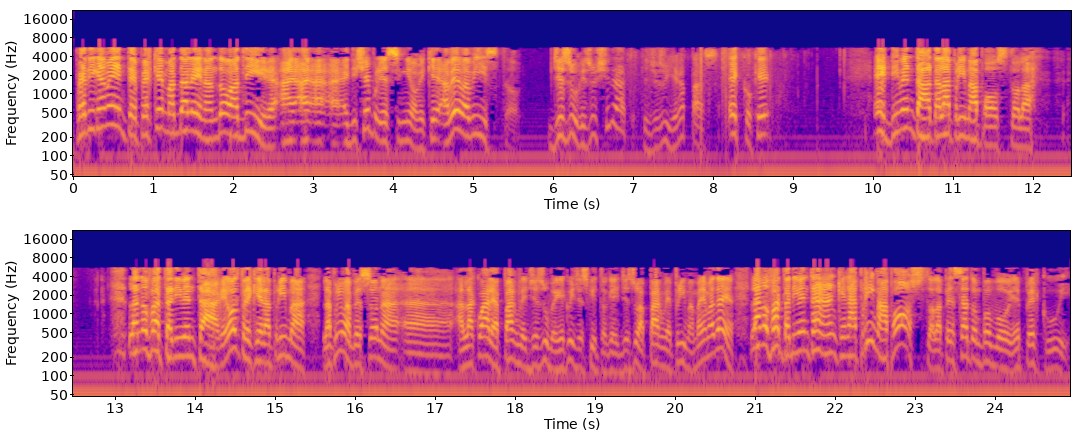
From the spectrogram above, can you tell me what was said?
Praticamente perché Maddalena andò a dire ai, ai, ai discepoli del Signore che aveva visto Gesù risuscitato, che Gesù gli era apparso, ecco che è diventata la prima apostola l'hanno fatta diventare, oltre che la prima, la prima persona eh, alla quale apparve Gesù, perché qui c'è scritto che Gesù apparve prima a Maria Maddalena, l'hanno fatta diventare anche la prima apostola, pensate un po' voi, e per cui,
